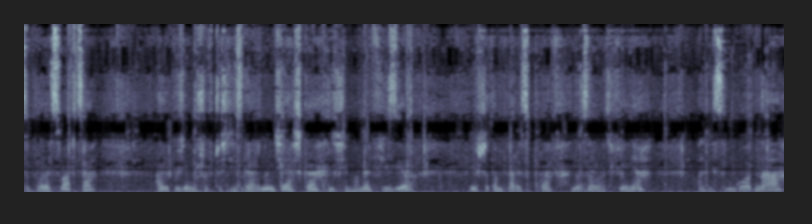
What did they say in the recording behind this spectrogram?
z Bolesławca. Ale później muszę wcześniej zgarnąć Jaśka. Dzisiaj mamy fizjo. Jeszcze tam parę spraw do załatwienia. Ale jestem głodna.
